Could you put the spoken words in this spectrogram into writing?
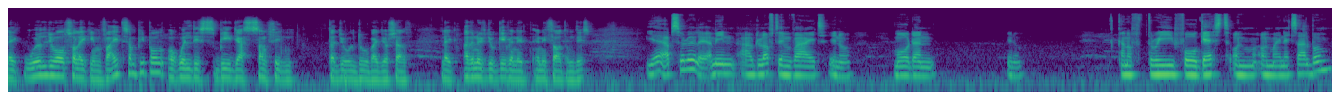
like, will you also like invite some people, or will this be just something that you will do by yourself? Like, I don't know if you've given it any thought on this. Yeah, absolutely. I mean, I would love to invite, you know, more than, you know, kind of three, four guests on on my next album.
